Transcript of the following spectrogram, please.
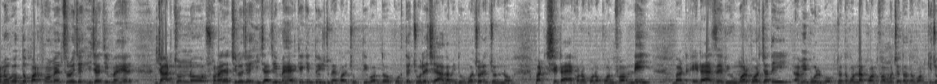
অনবদ্য পারফরমেন্স রয়েছে হিজাজি মেহের, যার জন্য শোনা যাচ্ছিল যে হিজাজি মেহেরকে কিন্তু ইস্টবেঙ্গল চুক্তিবদ্ধ করতে চলেছে আগামী দু বছরের জন্য বাট সেটা এখনও কোনো কনফার্ম নেই বাট এটা অ্যাজ এ রিউমার পর্যাতেই আমি বলব, যতক্ষণ না কনফার্ম হচ্ছে ততক্ষণ কিছু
